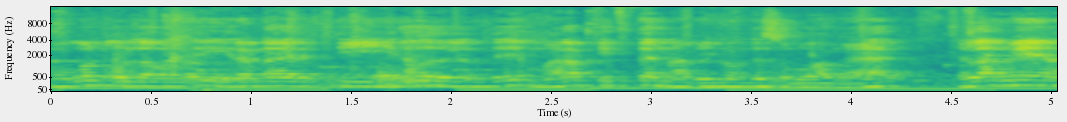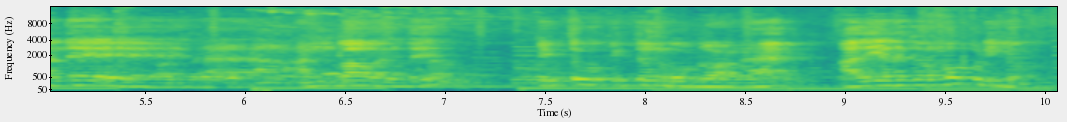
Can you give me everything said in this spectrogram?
முகநூலில் வந்து இரண்டாயிரத்தி இருபதுலேருந்து மரப்பித்தன் அப்படின்னு வந்து சொல்லுவாங்க. எல்லாருமே வந்து அன்பாக வந்து பித்து பித்துன்னு கூப்பிடுவாங்க. அது எனக்கு ரொம்ப பிடிக்கும்.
